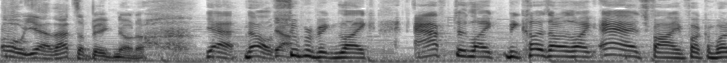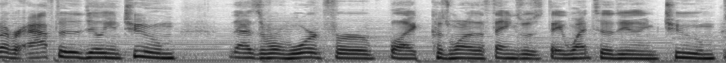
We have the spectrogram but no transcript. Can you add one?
Oh yeah, that's a big no no. Yeah, no, Yeah. super big. Like after, like because I was like, eh, it's fine, fucking whatever. After the Delian Tomb, as a reward for like, because one of the things was they went to the Delian Tomb to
